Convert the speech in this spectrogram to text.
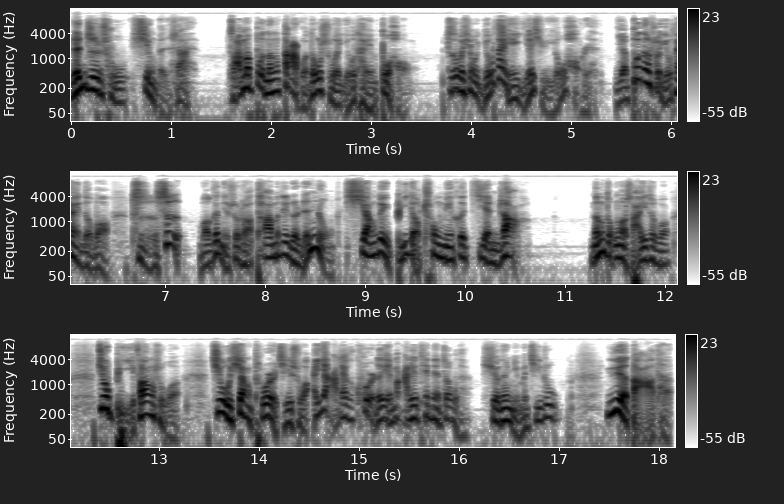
人之初性本善，咱们不能大伙都说犹太人不好，知道不？兄犹太人也许有好人，也不能说犹太人都不好，只是我跟你说说，他们这个人种相对比较聪明和奸诈，能懂我啥意思不？就比方说，就像土耳其说，哎呀，这个库尔德人妈的天天揍他，兄弟你们记住，越打他，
